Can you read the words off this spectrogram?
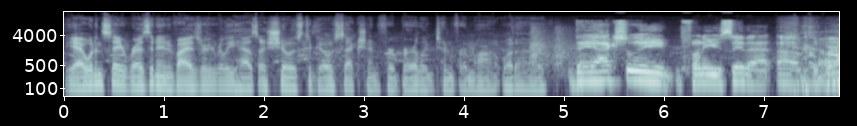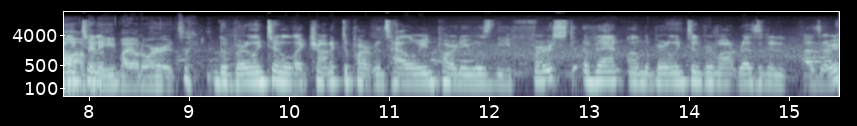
Yeah, I wouldn't say Resident Advisory really has a shows to go section for Burlington, Vermont. What I they actually funny you say that. Um, the oh, I'm gonna eat my own words. the Burlington Electronic Department's Halloween party was the first event on the Burlington, Vermont Resident Advisor.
